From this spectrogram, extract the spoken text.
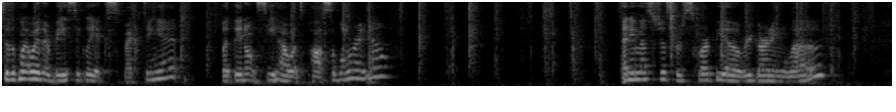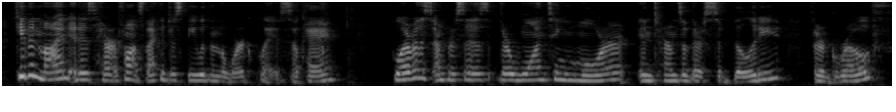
To the point where they're basically expecting it, but they don't see how it's possible right now. Any messages for Scorpio regarding love? Keep in mind, it is Hierophant, so that could just be within the workplace, okay? Whoever this empress is, they're wanting more in terms of their stability, their growth.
